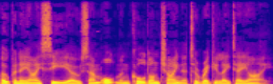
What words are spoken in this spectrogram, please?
OpenAI CEO Sam Altman called on China to regulate AI.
